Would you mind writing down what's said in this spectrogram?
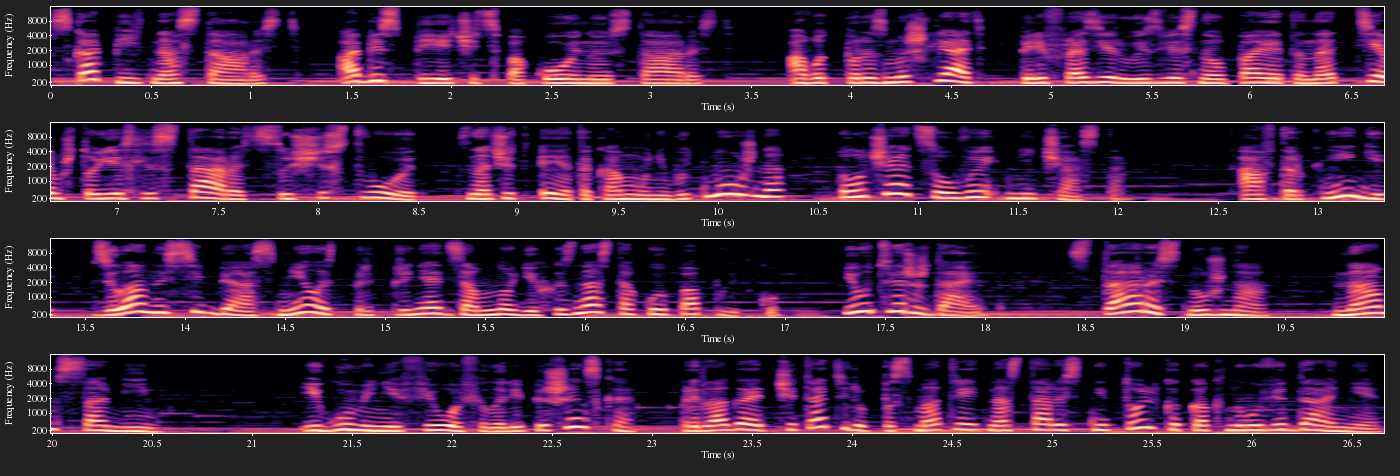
Скопить на старость, обеспечить спокойную старость, а вот поразмышлять, перефразируя известного поэта, над тем, что если старость существует, значит это кому-нибудь нужно, получается, увы, нечасто. Автор книги взяла на себя смелость предпринять за многих из нас такую попытку и утверждает, старость нужна нам самим. Игуменья Феофила Лепешинская предлагает читателю посмотреть на старость не только как на увядание,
